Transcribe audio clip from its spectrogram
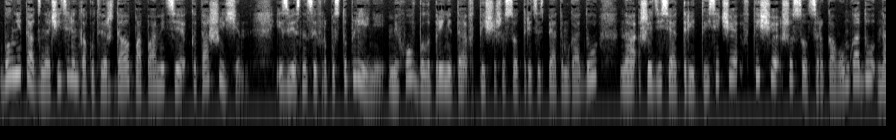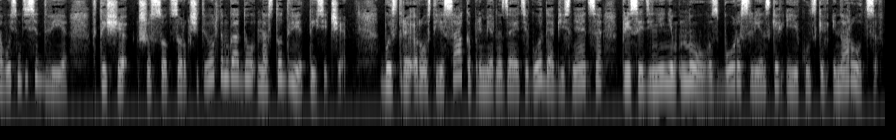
был не так значителен, как утверждал по памяти Каташихин. Известны цифры поступлений. Мехов было принято в 1635 году на 63 тысячи, в 1640 году на 82, в 1644 году на 102 тысячи. Быстрый рост ЕСАКа примерно за эти годы объясняется присоединением нового сбора сленских и якутских инородцев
